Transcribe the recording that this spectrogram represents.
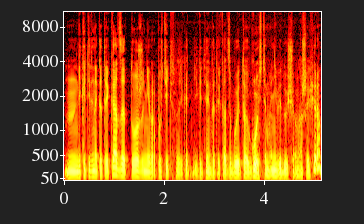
Екатериной Катрикадзе тоже не пропустите. Смотрите, Екатерина Катрикадзе будет гостем, а не ведущего нашего эфира.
